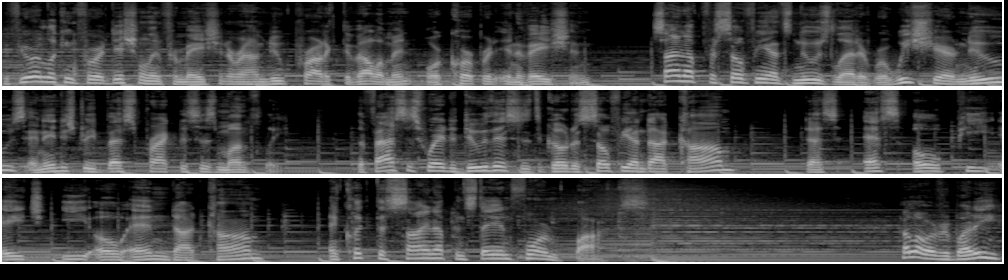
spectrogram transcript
If you're looking for additional information around new product development or corporate innovation, sign up for Sopheon's newsletter where we share news and industry best practices monthly. The fastest way to do this is to go to sopheon.com, that's S O P H E O N dot com. and click the sign up and stay informed box. Hello, everybody.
